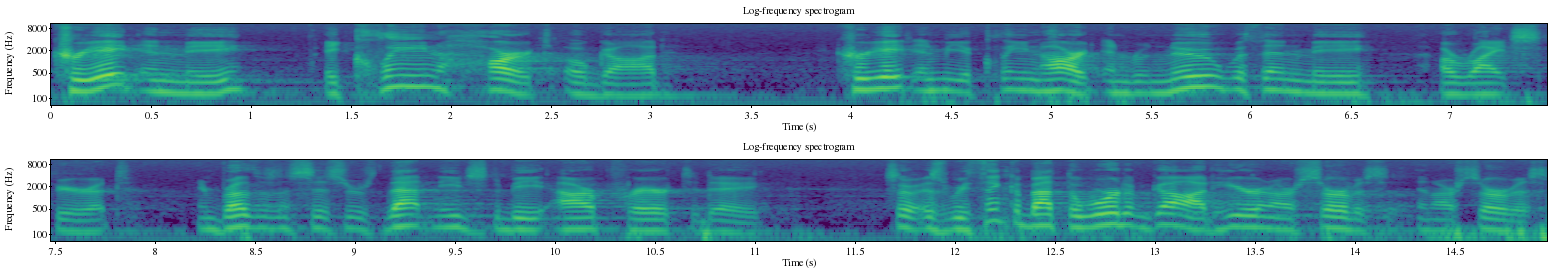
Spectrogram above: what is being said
Create in me a clean heart, O God. Create in me a clean heart and renew within me a right spirit. And, brothers and sisters, that needs to be our prayer today. So, as we think about the Word of God here in our service, in our service,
